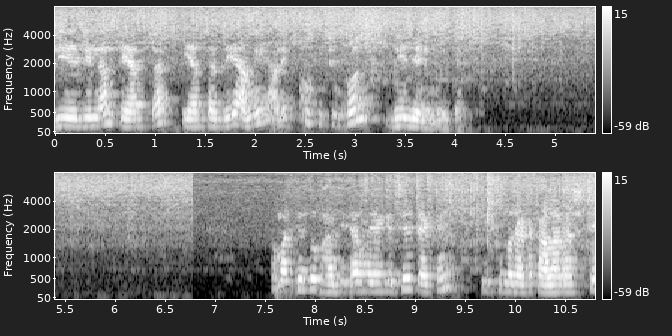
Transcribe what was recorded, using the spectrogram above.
দিয়ে দিলাম পেঁয়াজটা পেঁয়াজটা দিয়ে আমি আরেকটু কিছুক্ষণ ভেজে নেব এটা আমার কিন্তু ভাজিটা হয়ে গেছে, দেখেন কি সুন্দর একটা কালার আসছে,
